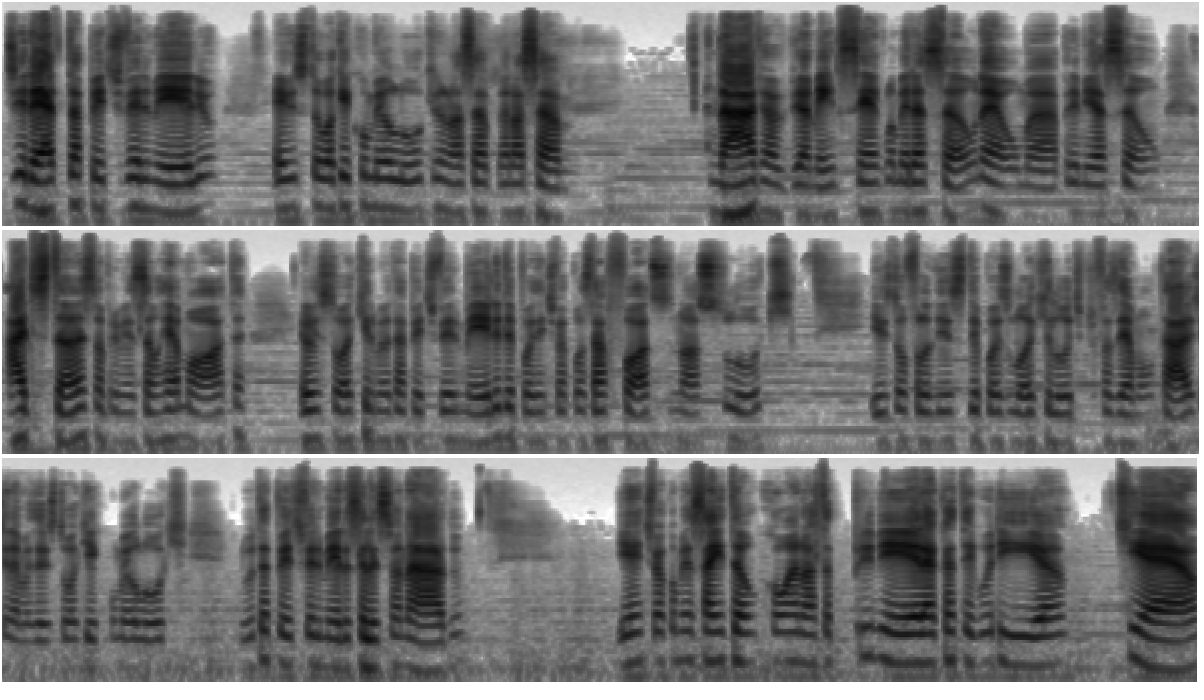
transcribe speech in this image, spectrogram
Direto tapete vermelho. Eu estou aqui com o meu look na nossa, na nossa nave, obviamente, sem aglomeração, né? Uma premiação à distância, uma premiação remota. Eu estou aqui no meu tapete vermelho, depois a gente vai postar fotos do nosso look. Eu estou falando isso depois do look lute para fazer a montagem, né? Mas eu estou aqui com o meu look no tapete vermelho selecionado. E a gente vai começar então com a nossa primeira categoria, que é.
